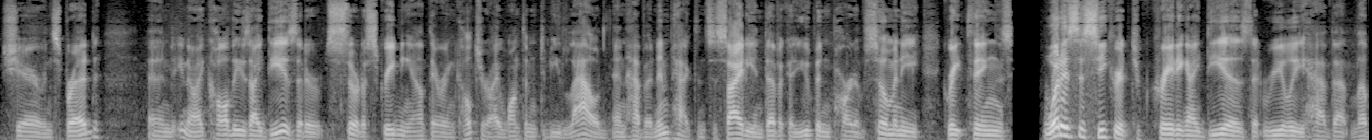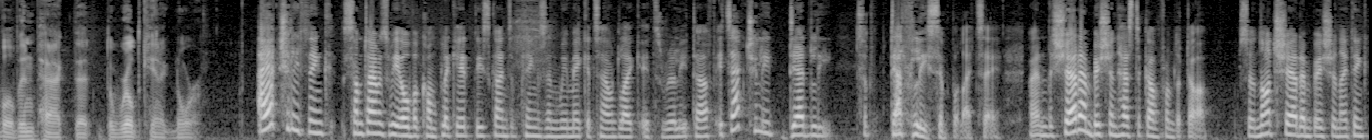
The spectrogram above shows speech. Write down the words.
share, and spread? And you know, I call these ideas that are sort of screaming out there in culture. I want them to be loud and have an impact in society. And Devika, you've been part of so many great things. What is the secret to creating ideas that really have that level of impact that the world can't ignore? I actually think sometimes we overcomplicate these kinds of things and we make it sound like it's really tough. It's actually deadly, sort of deathly simple, I'd say. And the shared ambition has to come from the top. So not shared ambition. I think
